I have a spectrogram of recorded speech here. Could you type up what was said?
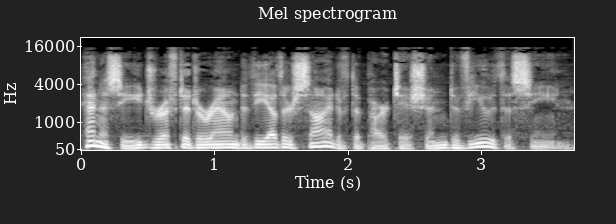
Hennessy drifted around to the other side of the partition to view the scene.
